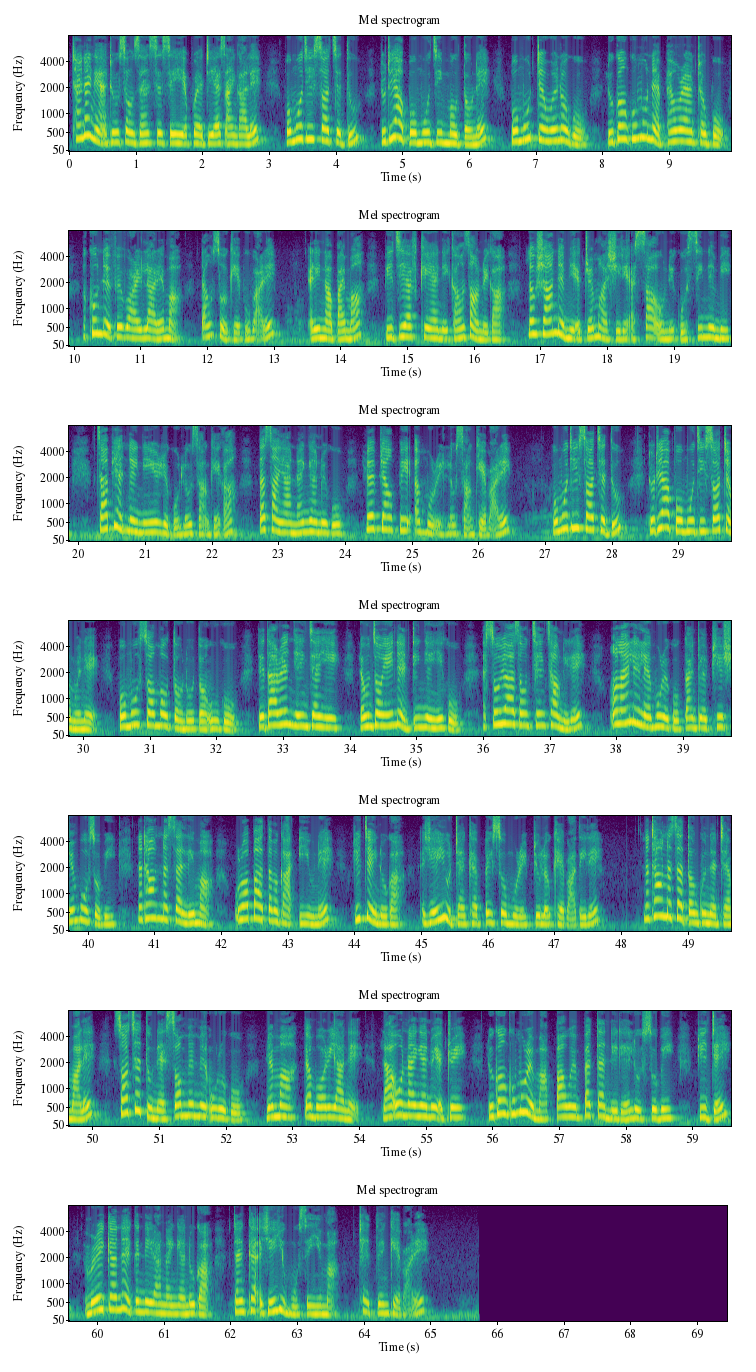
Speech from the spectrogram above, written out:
ထိုင်းနိုင်ငံအထူးစုံစမ်းစစ်ဆေးရေးအဖွဲ့ DSI ကလည်းဗိုလ်မှူးကြီးစော့ချစ်သူဒုတိယဗိုလ်မှူးကြီးမုတ်တုံနဲ့ဗိုလ်မှူးတင်ဝင်းတို့ကိုလူကုန်ကူးမှုနဲ့ဖမ်းဝရမ်းထုတ်ဖို့အခုနှစ်ဖေဖော်ဝါရီလထဲမှာတောင်းဆိုခဲ့ပူပါတယ်။အဲဒီနောက်ပိုင်းမှာ BGF KNA ခေါင်းဆောင်တွေကလှုပ်ရှားနေမြေအတွင်းမှာရှိတဲ့အဆောက်အုံတွေကိုစီးနင်းပြီးကြားပြတ်နှိမ်နင်းရေးတွေကိုလှုံ့ဆော်ခဲ့ကသက်ဆိုင်ရာနိုင်ငံတွေကိုလွှဲပြောင်းပေးအပ်မှုတွေလှုံ့ဆော်ခဲ့ပါတယ်။ ဗိုလ်မှူးကြီးစောချစ်သူဒုတိယဗိုလ်မှူးကြီးစောတင်ဝင်းနဲ့ဗိုလ်မှူးစောမုတ်တုံတို့တုံဦးကိုဒေတာရင်းငိမ့်ချမ်းရေးလုံခြုံရေးနဲ့တည်ငြိမ်ရေးကိုအစိုးရဆုံးချင်းချောက်နေတယ်။အွန်လိုင်းလိမ်လည်မှုတွေကိုကင်တွယ်ဖြေရှင်းဖို့ဆိုပြီး2024မှာဥရောပသမဂ္ဂ EU နဲ့ပြည်တိန်တို့ကအရေးယူတန်ခတ်ပိတ်ဆို့မှုတွေပြုလုပ်ခဲ့ပါသေးတယ်။2023ခုနှစ်ထဲမှာလေစောချစ်သူနဲ့စောမင်းမင်းဦးတို့ကိုမြန်မာကမ်ဘောဒီးယားနဲ့လာအိုနိုင်ငံတွေအတွင်း လူကုန်ကူးမှုတွေမှာပါဝင်ပတ်သက်နေတယ်လို့ဆိုပြီးပြည်တိန်အမေရိကန်နဲ့ကနေဒါနိုင်ငံတို့ကတန်ခတ်အရေးယူမှုစည်းရင်းမှာထည့်သွင်းခဲ့ပါတယ်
